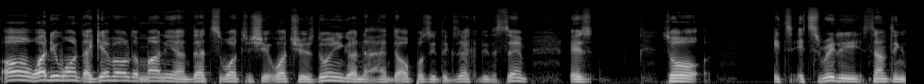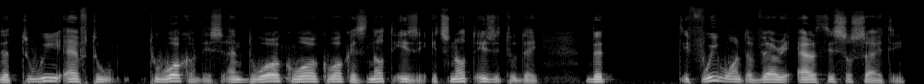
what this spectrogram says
Oh, what do you want? I gave all the money, and that's what she what she is doing. And, and the opposite, exactly the same, is so. It's it's really something that we have to to work on this. And work, work, work is not easy. It's not easy today. That if we want a very healthy society,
